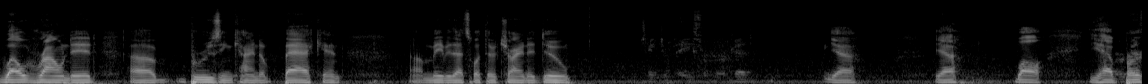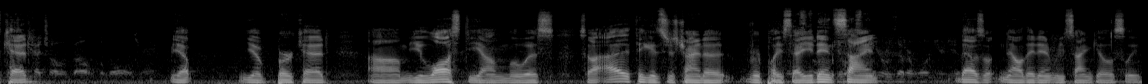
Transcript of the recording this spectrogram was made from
well-rounded, uh, bruising kind of back, and uh, maybe that's what they're trying to do. Change of pace for Burkhead. Yeah, yeah. Well, you have Burkhead's Burkhead. Catch all the, ball, the balls, right? Yep. You have Burkhead. Um, you lost Dion Lewis, so I think it's just trying to replace that. You didn't sign. Gillislee, or was that a one-year deal? That was a, no, they didn't re-sign Gillislee.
